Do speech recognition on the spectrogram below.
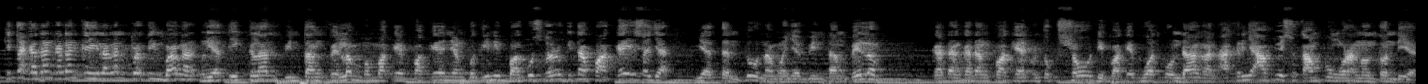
Kita kadang-kadang kehilangan pertimbangan. Lihat iklan bintang film memakai pakaian yang begini bagus. Lalu kita pakai saja. Ya tentu namanya bintang film. Kadang-kadang pakaian untuk show dipakai buat kondangan. Akhirnya habis sekampung orang nonton dia.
